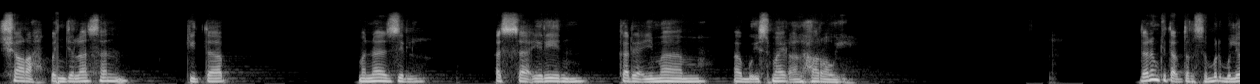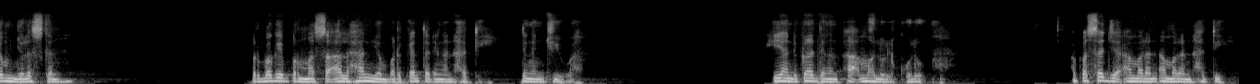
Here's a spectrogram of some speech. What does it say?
syarah penjelasan kitab Manazil As-Sairin karya Imam Abu Ismail Al-Harawi. Dalam kitab tersebut beliau menjelaskan berbagai permasalahan yang berkaitan dengan hati, dengan jiwa. Yang dikenal dengan a'malul qulub. Apa saja amalan-amalan hati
